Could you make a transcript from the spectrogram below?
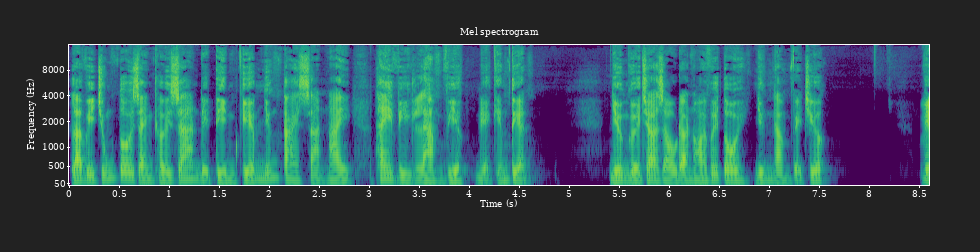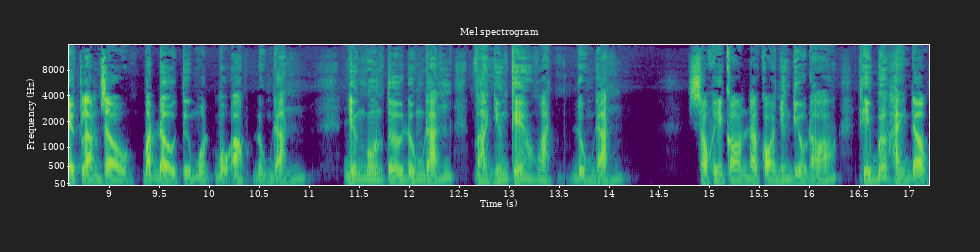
là vì chúng tôi dành thời gian để tìm kiếm những tài sản này thay vì làm việc để kiếm tiền. Như người cha giàu đã nói với tôi những năm về trước. Việc làm giàu bắt đầu từ một bộ óc đúng đắn, những ngôn từ đúng đắn và những kế hoạch đúng đắn. Sau khi con đã có những điều đó thì bước hành động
